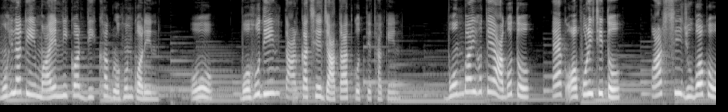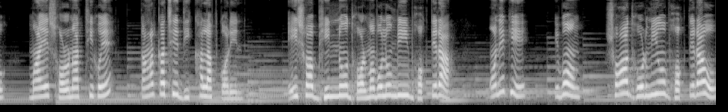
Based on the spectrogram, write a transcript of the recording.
মহিলাটি মায়ের নিকট দীক্ষা গ্রহণ করেন ও বহুদিন তার কাছে যাতায়াত করতে থাকেন। বোম্বাই হতে আগত এক অপরিচিত পার্সি যুবকও মায়ের শরণার্থী হয়ে তাঁর কাছে দীক্ষা লাভ করেন। এইসব ভিন্ন ধর্মাবলম্বী ভক্তেরা অনেকে এবং স্বধর্মীয় ভক্তেরাও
